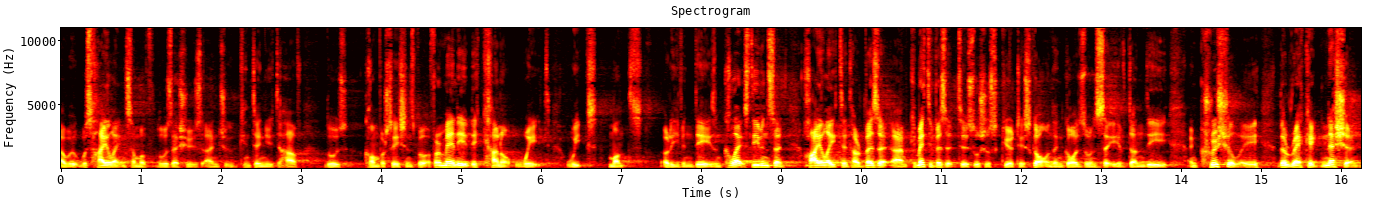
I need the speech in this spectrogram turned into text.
uh, was highlighting some of those issues and should continue to have those conversations. But for many, they cannot wait weeks, months or even days. And Colette Stevenson highlighted her visit, um, committee visit to Social Security Scotland in God's own city of Dundee, and crucially, the recognition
